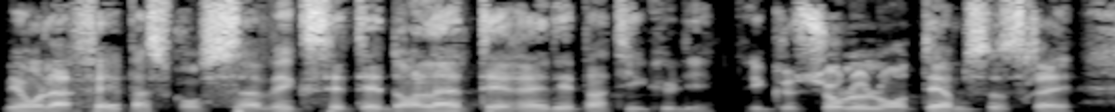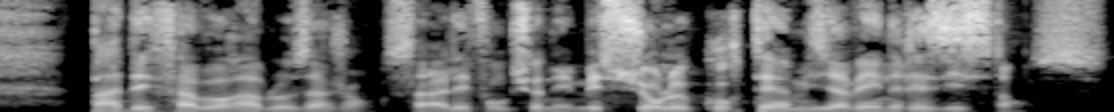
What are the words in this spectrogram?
mais on l'a fait parce qu'on savait que c'était dans l'intérêt des particuliers et que sur le long terme, ce serait pas défavorable aux agents. Ça allait fonctionner. Mais sur le court terme, il y avait une résistance.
